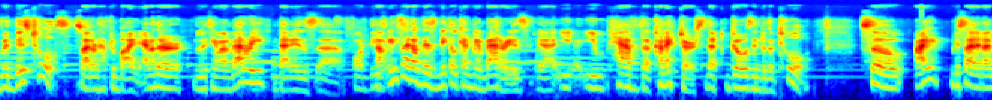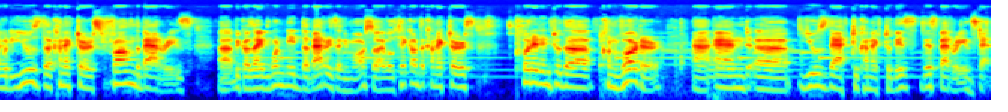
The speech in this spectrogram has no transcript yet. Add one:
with these tools so I don't have to buy another lithium ion battery that is uh, for these. Now inside of these nickel cadmium batteries uh, you, you, have the connectors that goes into the tool. So I decided I would use the connectors from the batteries uh, because I won't need the batteries anymore so I will take out the connectors put it into the converter uh, and uh, use that to connect to this, this battery instead.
